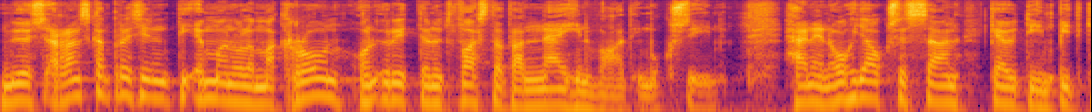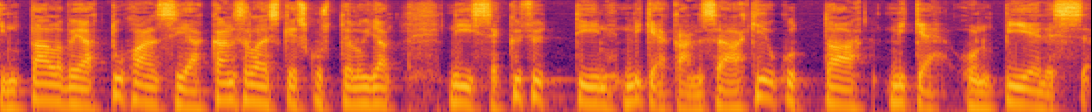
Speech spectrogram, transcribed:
Myös Ranskan presidentti Emmanuel Macron on yrittänyt vastata näihin vaatimuksiin. Hänen ohjauksessaan käytiin pitkin talvea tuhansia kansalaiskeskusteluja. Niissä kysyttiin, mikä kansaa kiukuttaa, mikä on pielessä.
